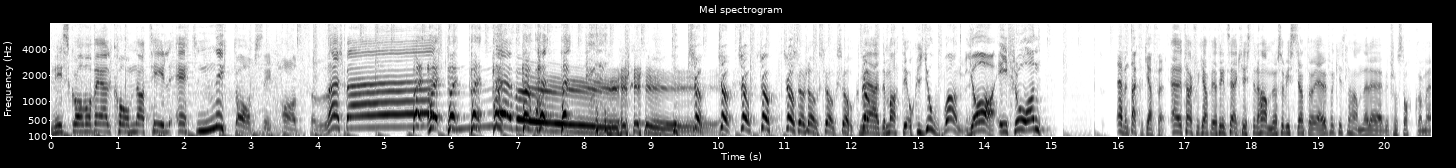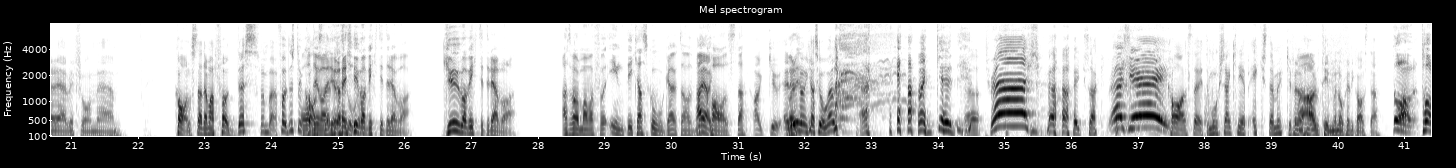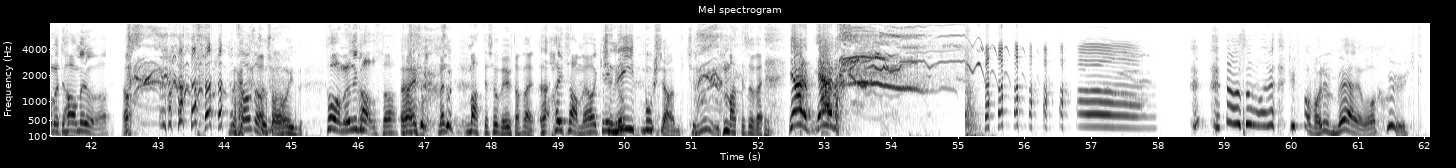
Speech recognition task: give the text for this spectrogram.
Ni ska vara välkomna till ett nytt avsnitt av Flashback Never! Stroke, stroke, stroke, stroke, stroke. Stroke, stroke, stroke, med Matti och Johan. Ja, ifrån... Även tack för kaffet. Eh, tack för kaffe. Jag tänkte säga Kristinehamn, och så visste jag inte, är vi från Kristinehamn eller är vi från Stockholm eller är vi från eh, Karlstad där man föddes från början? Föddes du i Åh, det, Karlstad? var, det, var, det var viktigt det där var. Gud vad viktigt det där var. Att var- man var för, inte i Karlskoga utan var Ja, ja. Karlstad. Ja, gud. Är Var du från Karlskoga eller? ja men gud! Trash! Ja, exakt. Trashy! Karlstad vet du. Morsan knep extra mycket för en Ja. halvtimme att åka till Karlstad. Ta, ta mig till Hammar då! Sa Så så? sa hon inte. Ta mig till Karlstad! Så- Men Mattes huvud utanför. Hej samma, jag har knip. Knip morsan, knip. Mattes huvud. Hjälp! Hjälp! Ja, så var det. Fy fan var du med? Det var sjukt.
